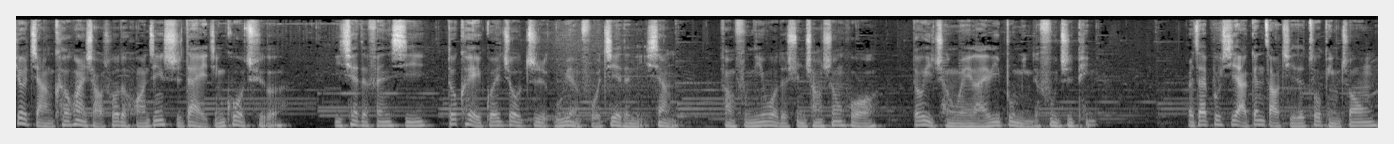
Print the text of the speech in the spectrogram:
又讲科幻小说的黄金时代已经过去了。一切的分析都可以归咎至无远佛界的拟像，仿佛你我的寻常生活。都已成为来历不明的复制品。而在布西亚更早期的作品中，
